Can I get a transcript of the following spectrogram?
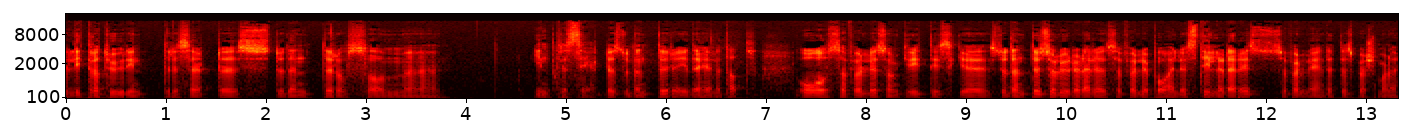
litteraturinteresserte studenter og som interesserte studenter i det hele tatt, og selvfølgelig som kritiske studenter så lurer dere selvfølgelig på, eller stiller dere selvfølgelig dette spørsmålet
